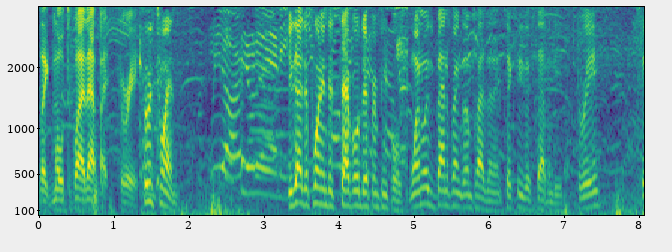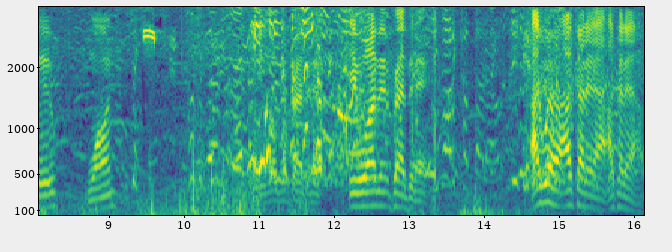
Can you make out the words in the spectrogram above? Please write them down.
Like, multiply that by three. Who's twins? We are. Fiona and Annie. You guys are pointing to several different people. When was Ben Franklin president? 60s or 70s? Three, two, one. He wasn't president. He wasn't president. You gotta cut that out. I will. I'll cut it out. I'll cut it out.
